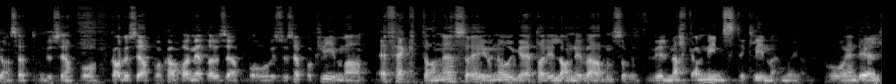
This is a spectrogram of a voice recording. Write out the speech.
uansett om du ser på hva du ser på, hva parameter du ser på. og Hvis du ser på klimaeffektene, så er jo Norge et av de landene i verden som vil merke minst klimaendringene. Og I en del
